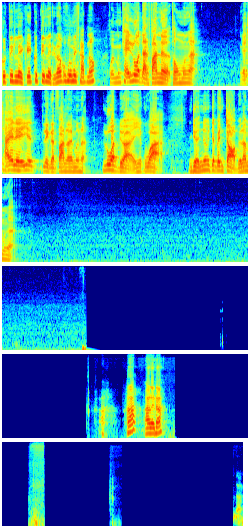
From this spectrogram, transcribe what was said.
กูติดเหล็กไอ้กูติดเหล็กแล้วกูพูดไม่ชัดเนาะควรมึงใช้ลวดดัดฟันเถอะทรงมึงอะอย่าใช้เลยไอ้เหี้ยเหล็กดัดฟันอะไรมึงน่ะลวดดีกว่าไอ้เหี้ยกูว่าเดี๋ยวนี้มันจะเป็นจอบอยู่แล้วมึงอะ ฮะ อะไรนะ แบบ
